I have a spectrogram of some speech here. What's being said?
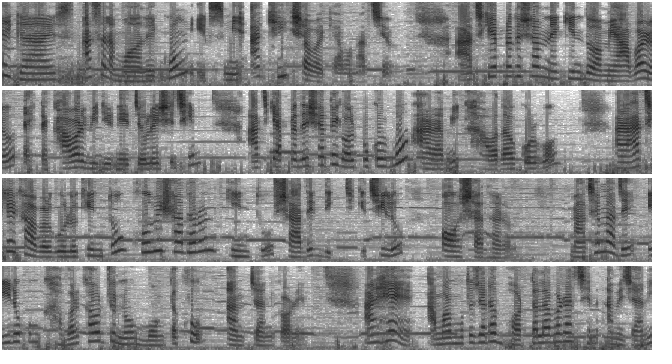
হেই গাইস আসসালামু আলাইকুম। ইটস মি আখি সবাই কেমন আছেন? আজকে আপনাদের সামনে কিন্তু আমি আবারও একটা খাওয়ার ভিডিও নিয়ে চলে এসেছি। আজকে আপনাদের সাথে গল্প করব আর আমি খাওয়া দাওয়া করব। আর আজকের খাবারগুলো কিন্তু খুবই সাধারণ, কিন্তু স্বাদের দিক থেকে ছিল অসাধারণ। মাঝে মাঝে এই রকম খাবার খাওয়ার জন্য মনটা খুব আনচান করে। আর হ্যাঁ আমার মতো যারা ভর্তা লাভার আছেন, আমি জানি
